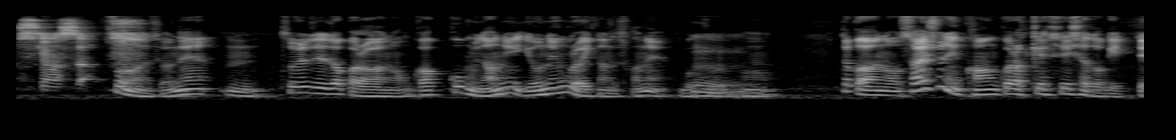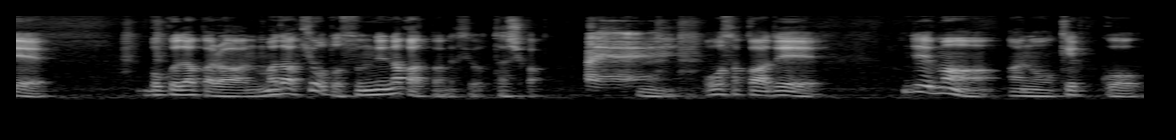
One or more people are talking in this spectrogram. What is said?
聞きました。そうなんですよね。うん。それでだからあの学校も何4年ぐらい行ったんですかね僕、うん。だからあの最初にカンクラ結成した時って僕だからまだ京都住んでなかったんですよ確か、はいはいはい。うん、大阪で。でまああの結構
